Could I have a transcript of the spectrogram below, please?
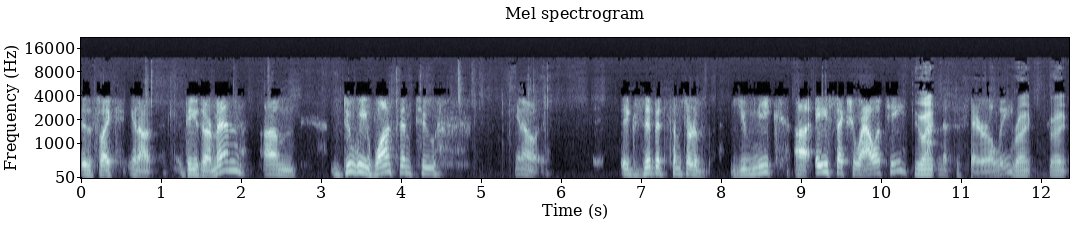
is like you know these are men. Um, do we want them to, you know, exhibit some sort of unique uh, asexuality? Right. Not necessarily. Right. Right.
